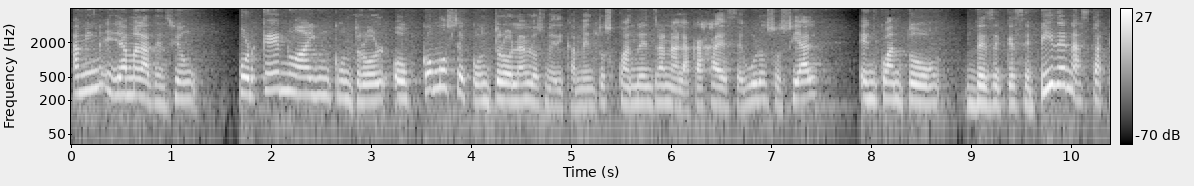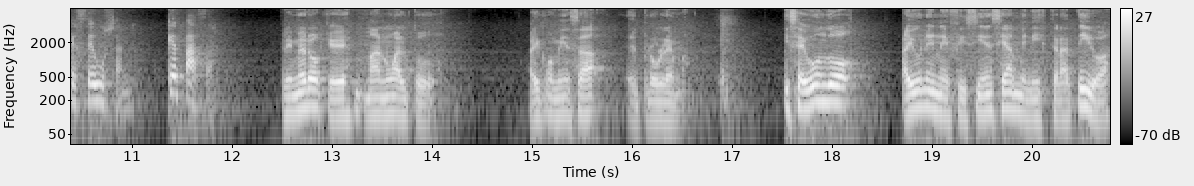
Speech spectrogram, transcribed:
a mí me llama la atención por qué no hay un control o cómo se controlan los medicamentos cuando entran a la caja de seguro social en cuanto desde que se piden hasta que se usan. ¿Qué pasa? Primero que es manual todo. Ahí comienza el problema. Y segundo, hay una ineficiencia administrativa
